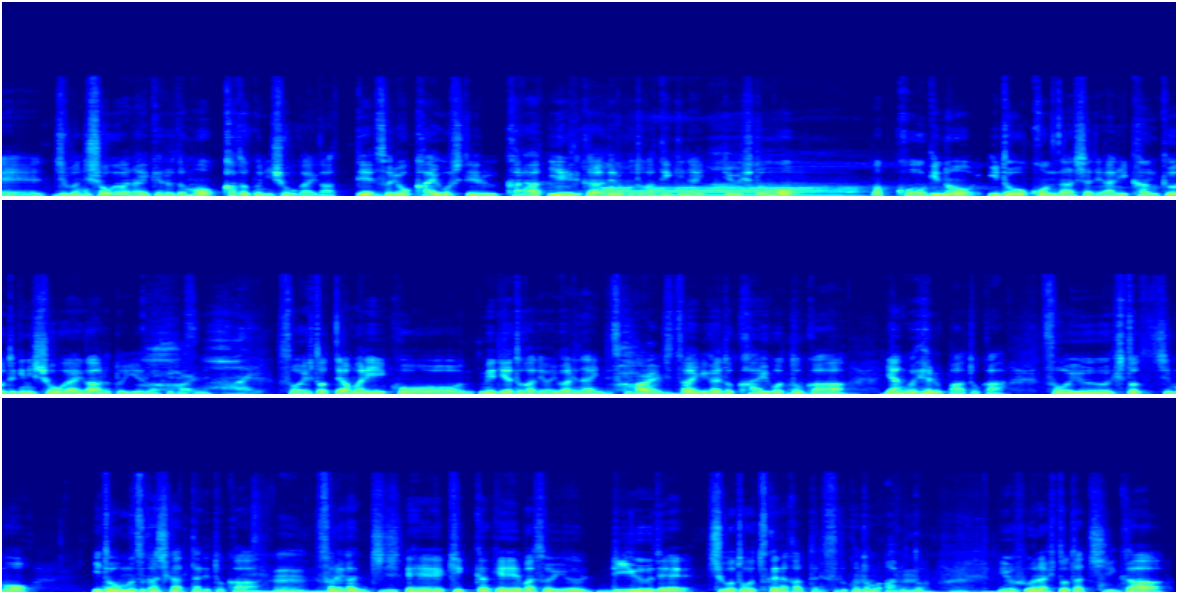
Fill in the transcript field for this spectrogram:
えー自分に障害はないけれども家族に障害があってそれを介護しているから家から出ることができないっていう人も、あまあ、講義の移動困難者であり環境的に障害があると言えるわけですね。はいそういう人ってあまりこうメディアとかでは言われないんですけど、はい。実は意外と介護とかヤングヘルパーとかそういう人たちも移動難しかったりとか、んそれがじ、えーきっかけ、まあ、そういう理由で仕事をつけなかったりすることもあるというふうな人たちが、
